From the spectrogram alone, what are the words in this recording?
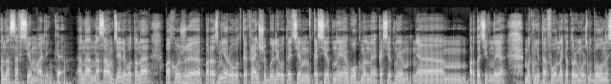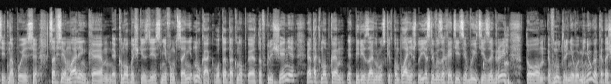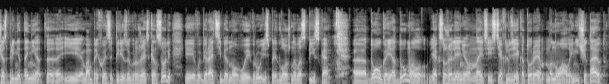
она совсем маленькая. Она на самом деле, вот она похожа по размеру, вот как раньше были вот эти кассетные вокманы, кассетные э, портативные магнитофоны, которые можно было носить на поясе. Совсем маленькая, кнопочки здесь не функционируют. Ну как, вот эта кнопка это включение, эта кнопка перезагрузки. В том плане, что если вы захотите выйти из игры, то внутреннего меню, как это сейчас принято, нет. И вам приходится перезагружать консоль и выбирать себе новую игру из предложенного списка. Э, долго я думал, я, к сожалению, знаете, из тех людей, которые мануалы не читают,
